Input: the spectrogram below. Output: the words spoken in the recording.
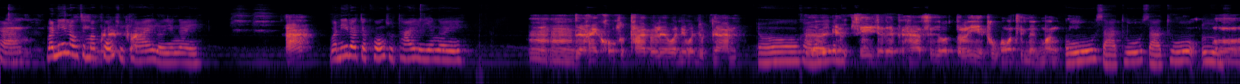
ค่ะอืมวันนี้เราจะมาโค้งสุดท้ายหรือยังไงฮะ วันนี้เราจะโค้งสุดท้ายหรือยังไง อืมอืมเดี๋ยวให้โค้งสุดท้ายไปเลยวันนี้วันหยุดงานอ๋อค่ะเอวันอนี้เอวันฟซีจะได้ไปหาซื้อลอตเตอรี่ถูกรางวัลที่หนึ่งมั่งโอ้สาธุสาธุอืมอืม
